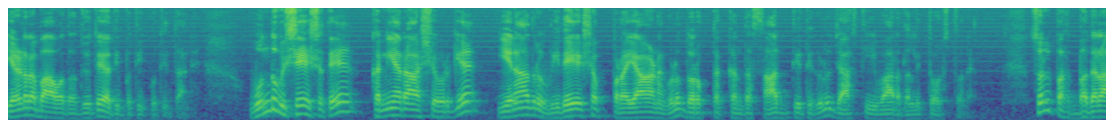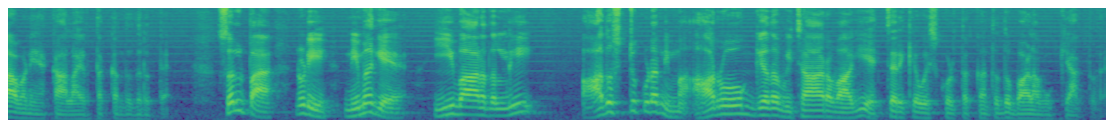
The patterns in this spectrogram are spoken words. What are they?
ಎರಡರ ಭಾವದ ಜೊತೆ ಅಧಿಪತಿ ಕೂತಿದ್ದಾನೆ. ಒಂದು ವಿಶೇಷತೆ ಕನ್ಯಾ ರಾಶಿಯವರಿಗೆ ಏನಾದರೂ ವಿದೇಶ ಪ್ರಯಾಣಗಳು ದೊರಕತಕ್ಕಂಥ ಸಾಧ್ಯತೆಗಳು ಜಾಸ್ತಿ ಈ ವಾರದಲ್ಲಿ ತೋರಿಸ್ತದೆ. ಸ್ವಲ್ಪ ಬದಲಾವಣೆಯ ಕಾಲ ಇರತಕ್ಕಂಥದ್ದಿರುತ್ತೆ. ಸ್ವಲ್ಪ ನೋಡಿ ನಿಮಗೆ ಈ ವಾರದಲ್ಲಿ ಆದಷ್ಟು ಕೂಡ ನಿಮ್ಮ ಆರೋಗ್ಯದ ವಿಚಾರವಾಗಿ ಎಚ್ಚರಿಕೆ ವಹಿಸ್ಕೊಳ್ತಕ್ಕಂಥದ್ದು ಭಾಳ ಮುಖ್ಯ ಆಗ್ತದೆ.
